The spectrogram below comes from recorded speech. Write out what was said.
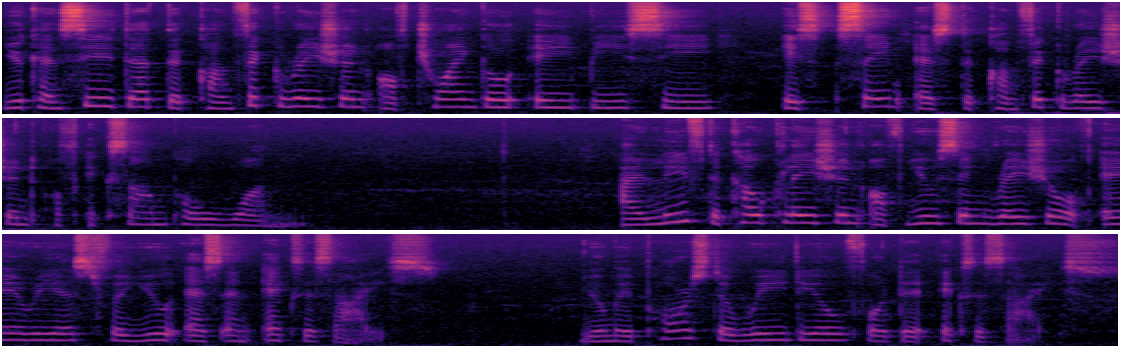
you can see that the configuration of triangle ABC is same as the configuration of example 1. I leave the calculation of using ratio of areas for you as an exercise. You may pause the video for the exercise.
